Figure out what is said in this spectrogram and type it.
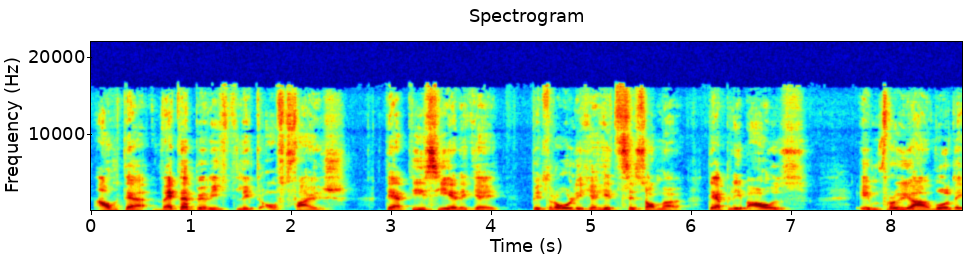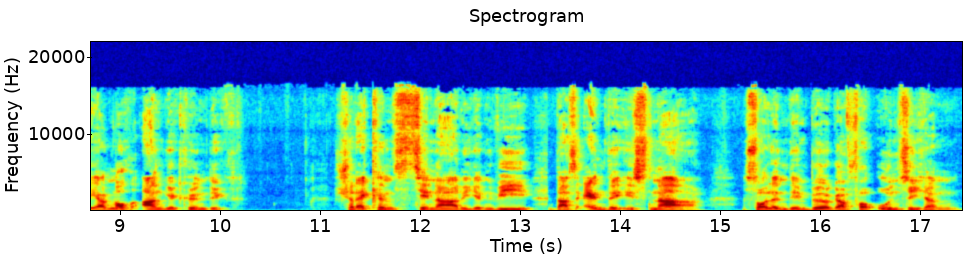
Auch der Wetterbericht liegt oft falsch. Der diesjährige bedrohliche Hitzesommer, der blieb aus. Im Frühjahr wurde er noch angekündigt. Schreckensszenarien wie das Ende ist nah sollen den Bürger verunsichern.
